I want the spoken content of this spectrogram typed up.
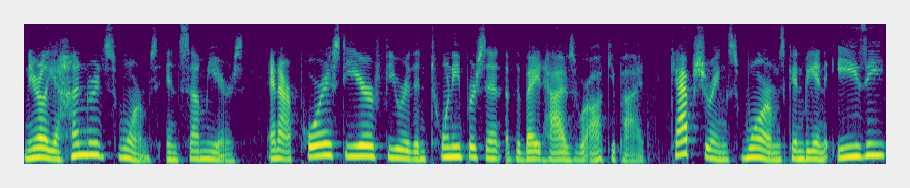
nearly 100 swarms in some years. In our poorest year, fewer than 20% of the bait hives were occupied. Capturing swarms can be an easy,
